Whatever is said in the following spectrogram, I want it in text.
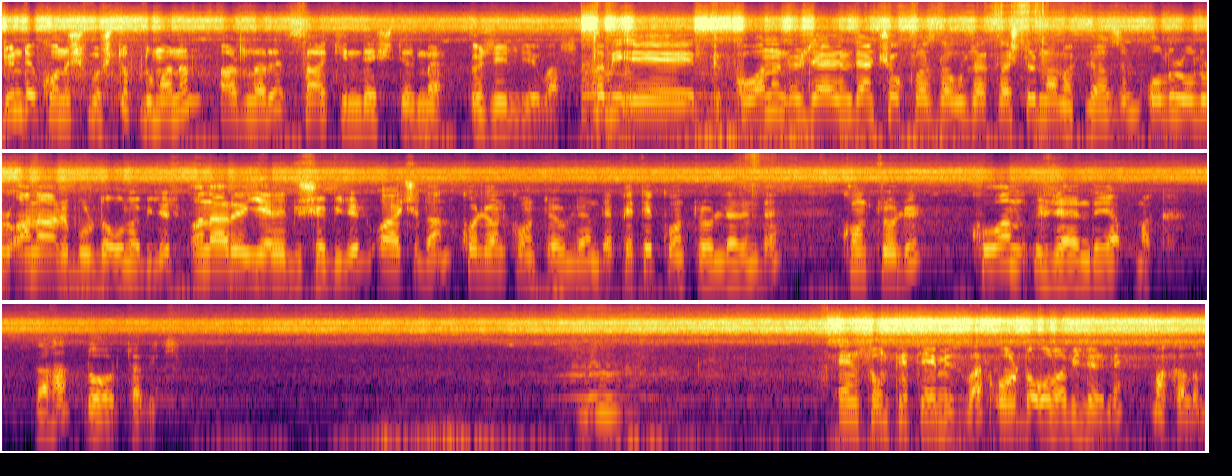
Dün de konuşmuştuk dumanın arıları sakinleştirme özelliği var. Tabii e, kovanın üzerinden çok fazla uzaklaştırmamak lazım. Olur olur ana arı burada olabilir. Ana arı yere düşebilir. O açıdan kolon kontrollerinde, petek kontrollerinde kontrolü kovan üzerinde yapmak daha doğru tabii ki. En son peteğimiz var. Orada olabilir mi? Bakalım.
